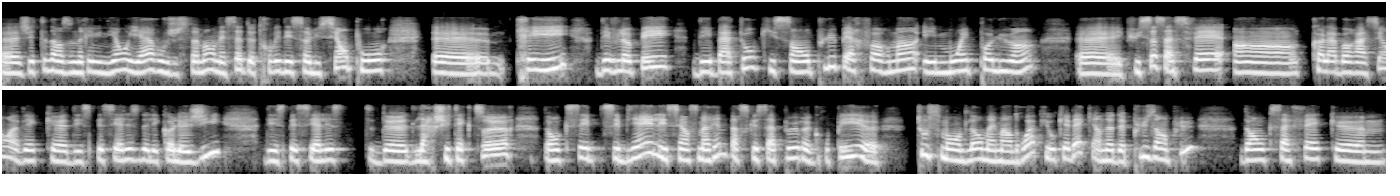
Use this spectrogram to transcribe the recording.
Euh, j'étais dans une réunion hier où justement on essaie de trouver des solutions pour euh, créer, développer des bateaux qui sont plus performants et moins polluants. Et puis ça, ça se fait en collaboration avec des spécialistes de l'écologie, des spécialistes de, l'architecture. Donc, c'est bien les sciences marines parce que ça peut regrouper tout ce monde-là au même endroit. Puis au Québec, il y en a de plus en plus. Donc, ça fait que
